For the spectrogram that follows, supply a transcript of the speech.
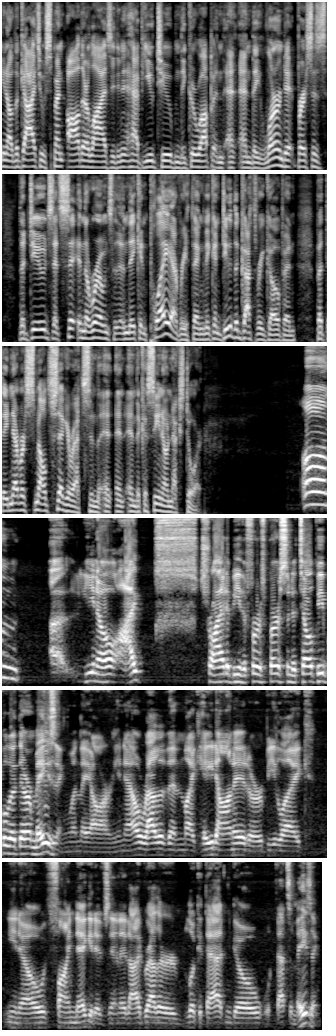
you know the guys who spent all their lives they didn't have YouTube and they grew up and, and, and they learned it versus the dudes that sit in the rooms and they can play everything they can do the Guthrie Govan but they never smelled cigarettes in the in, in the casino next door. Um, uh, you know I try to be the first person to tell people that they're amazing when they are, you know, rather than like hate on it or be like, you know, find negatives in it. I'd rather look at that and go, that's amazing.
